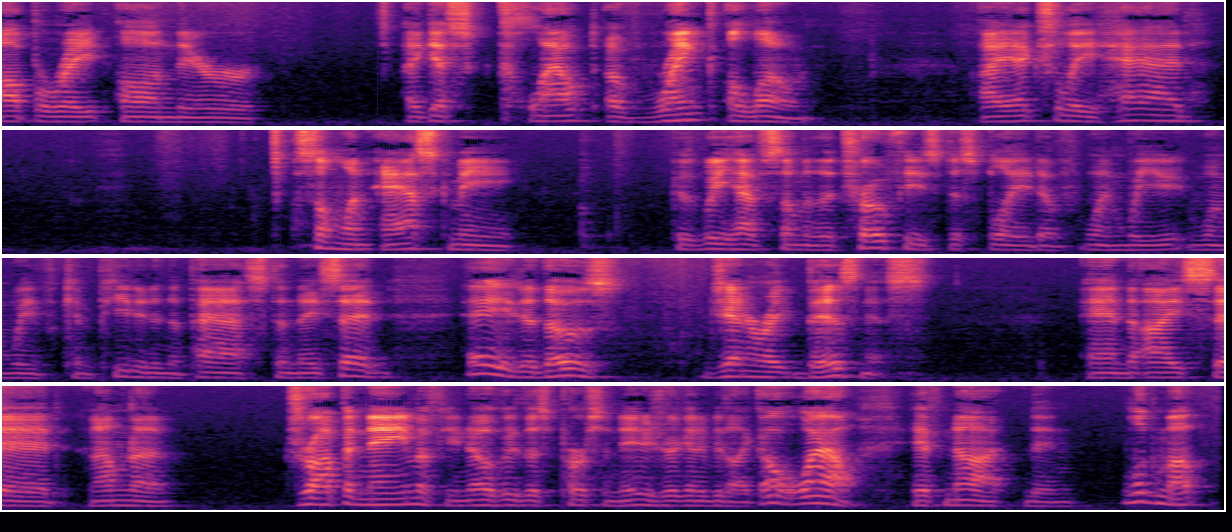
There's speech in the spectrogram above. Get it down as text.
operate on their, I guess, clout of rank alone. I actually had someone ask me because we have some of the trophies displayed of when we when we've competed in the past, and they said, "Hey, do those generate business?" And I said, and I'm gonna drop a name. If you know who this person is, you're gonna be like, "Oh wow!" If not, then look them up.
